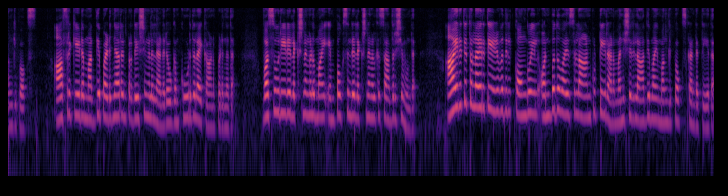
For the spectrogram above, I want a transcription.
മങ്കി പോക്സ് ആഫ്രിക്കയുടെ മധ്യ പടിഞ്ഞാറൻ പ്രദേശങ്ങളിലാണ് രോഗം കൂടുതലായി കാണപ്പെടുന്നത്. വസൂരിയുടെ ലക്ഷണങ്ങളുമായി എംപോക്സിന്റെ ലക്ഷണങ്ങൾക്ക് സാദൃശ്യമുണ്ട്. ആയിരത്തി തൊള്ളായിരത്തി എഴുപതിൽ കോങ്കോയിൽ ഒൻപത് വയസ്സുള്ള ആൺകുട്ടിയിലാണ് മനുഷ്യരിൽ ആദ്യമായി മങ്കി പോക്സ് കണ്ടെത്തിയത്.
